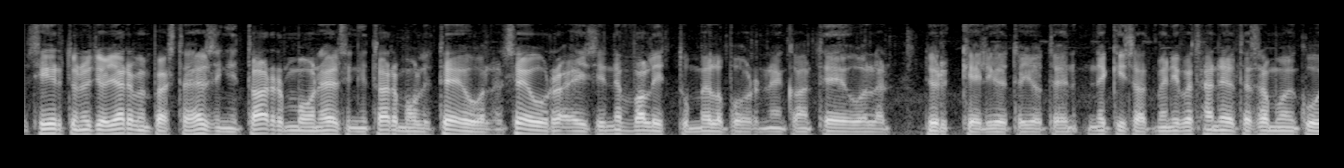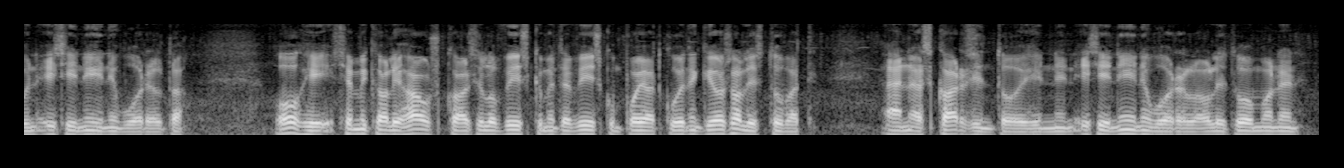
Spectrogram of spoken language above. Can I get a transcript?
siirtynyt jo Järvenpäästä Helsingin Tarmoon. Helsingin Tarmo oli TUL seura, ei sinne valittu Melbourneenkaan TUL nyrkkeilijöitä, joten ne kisat menivät häneltä samoin kuin isi Niinivuodelta ohi. Se mikä oli hauskaa silloin 55, kun pojat kuitenkin osallistuvat NS-karsintoihin, niin isi Niinivuorella oli tuommoinen –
